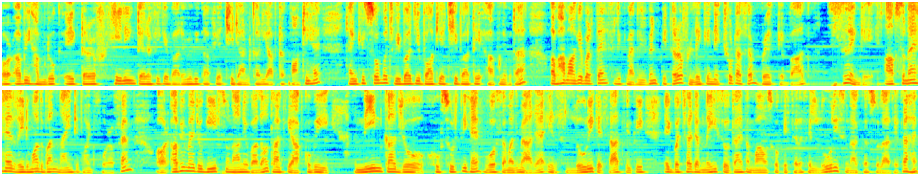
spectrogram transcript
और अभी हम लोग एक तरफ़ हीलिंग थेरेपी के बारे में भी काफ़ी अच्छी जानकारी आप तक पहुँची है। Thank you so much Vibha ji, बहुत ही अच्छी बातें आपने बताया। अब हम आगे बढ़ते हैं स्लिप मैनेजमेंट की तरफ़, लेकिन एक छोटा सा ब्रेक के बाद सुनेंगे। आप सुनाए हैं रेडियो मधुबन 90.4 एफएम और अभी मैं जो गीत सुनाने वाला हूँ, ताकि आपको भी नींद का जो खूबसूरती है, वो समझ में आ जाए इस लोरी के साथ, क्योंकि एक बच्चा जब नहीं सोता है तो माँ उसको किस तरह से लोरी सुनाकर सुला देता है।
